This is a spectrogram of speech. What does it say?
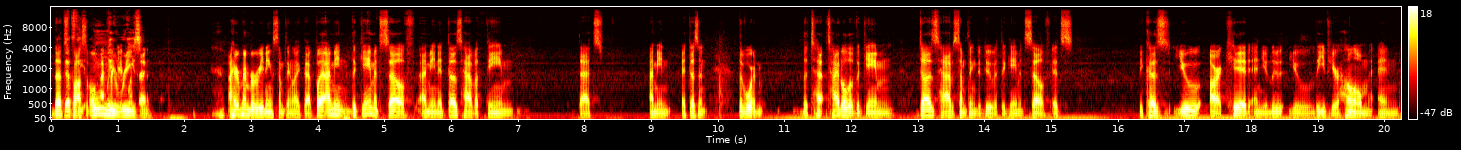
that's, That's possible. the only what reason. that- I remember reading something like that. But I mean, the game itself, I mean, it does have a theme that's, I mean, it doesn't, the word, the t- title of the game does have something to do with the game itself. It's because you are a kid and you, lo- you leave your home and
